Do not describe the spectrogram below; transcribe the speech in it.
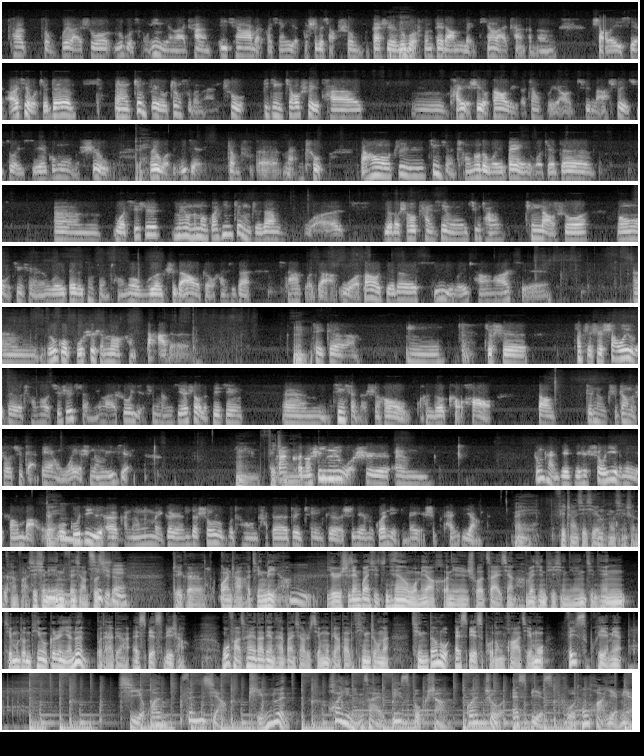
它总归来说，如果从一年来看，一千二百块钱也不是个小数目，但是如果分配到每天来看，可能少了一些。而且我觉得，嗯、政府也有政府的难处，毕竟交税它，嗯，它也是有道理的，政府也要去拿税去做一些公共的事务。对所以我理解政府的难处。然后至于竞选承诺的违背，我觉得，嗯，我其实没有那么关心政治，但我有的时候看新闻，经常听到说某某竞选人违背了竞选承诺，无论是在澳洲还是在其他国家，我倒觉得习以为常，而且，嗯，如果不是什么很大的，嗯。这个，嗯，就是他只是稍微违背了承诺，其实选民来说也是能接受的。毕竟，嗯，竞选的时候很多口号，到真正执政的时候去改变，我也是能理解的。嗯，非常但可能是因为我是嗯，中产阶级是受益的那一方吧。我对我估计呃，可能每个人的收入不同，他的对这个事件的观点应该也是不太一样的。哎，非常谢谢洪先生的看法，谢谢您分享自己的谢谢这个观察和经历啊。嗯，由于时间关系，今天我们要和您说再见了。温馨提醒您，今天节目中的听友个人言论不代表 SBS 立场，无法参与到电台半小时节目表达的听众呢，请登录 SBS 普通话节目 Facebook 页面。喜欢、分享、评论，欢迎您在 Facebook 上关注 SBS 普通话页面。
